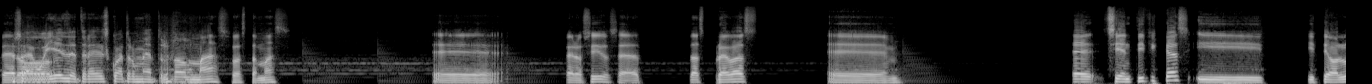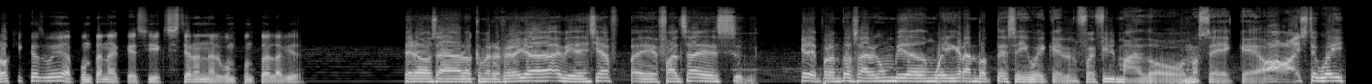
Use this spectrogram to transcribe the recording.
Pero o sea, güeyes de 3, 4 metros. no más o hasta más. Eh, pero sí, o sea, las pruebas eh, eh, científicas y, y teológicas, güey, apuntan a que sí existieron en algún punto de la vida. Pero, o sea, lo que me refiero yo a evidencia eh, falsa es que de pronto salga un video de un güey grandote así, güey, que fue filmado, o no sé, que, ah, este güey,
